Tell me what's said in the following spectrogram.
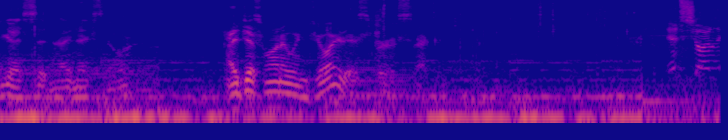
You guys sitting right next door? I just want to enjoy this for a second. It's Charlotte.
